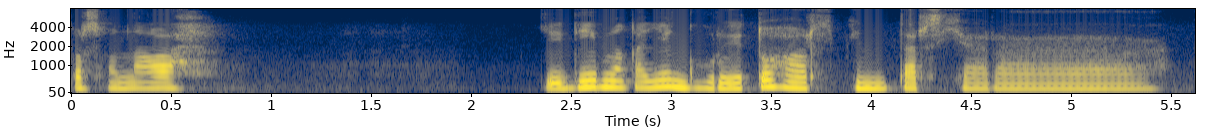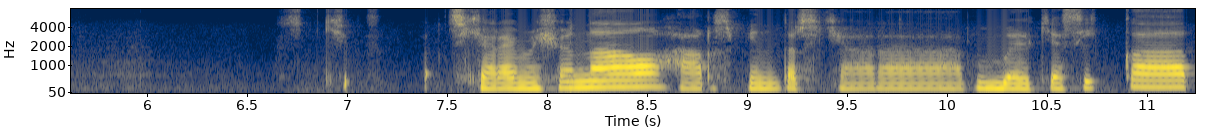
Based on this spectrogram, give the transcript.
personal lah. Jadi makanya guru itu harus pintar secara secara emosional harus pintar secara membaca sikap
